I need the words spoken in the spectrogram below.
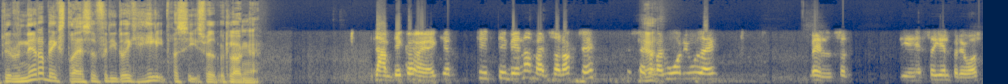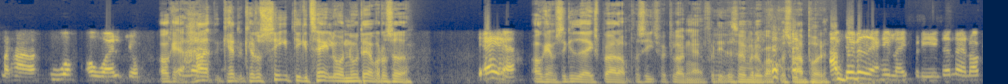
bliver du netop ikke stresset, fordi du ikke helt præcis ved, hvad klokken er? Nej, men det gør jeg ikke. Jeg- Det, det vender man så nok til. Det sætter ja. man hurtigt ud af. Men så, ja, så hjælper det jo også, man har uger overalt jo. Okay, har, kan, kan du se digitalt ord nu, der hvor du sidder? Ja, ja. Okay, men så gider jeg ikke spørge dig om præcis, hvad klokken er, fordi det, så vil du godt kunne svare på det. Jamen, det ved jeg heller ikke, fordi den er nok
